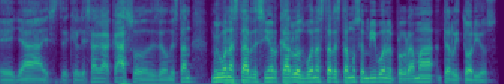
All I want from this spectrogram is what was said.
eh, ya este, que les haga caso desde donde están. Muy buenas tardes, señor Carlos. Buenas tardes. Estamos en vivo en el programa Territorios.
